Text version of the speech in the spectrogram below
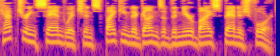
capturing Sandwich and spiking the guns of the nearby Spanish fort.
